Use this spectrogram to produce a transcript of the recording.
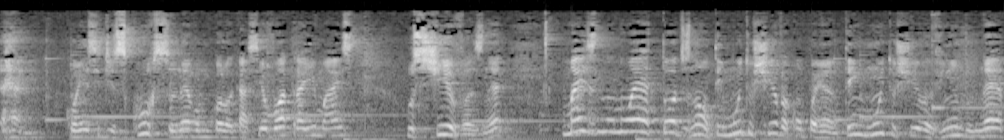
com esse discurso, né, vamos colocar assim, eu vou atrair mais os Shivas, né? Mas não é todos, não. Tem muito Shiva acompanhando, tem muito Shiva vindo, né?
